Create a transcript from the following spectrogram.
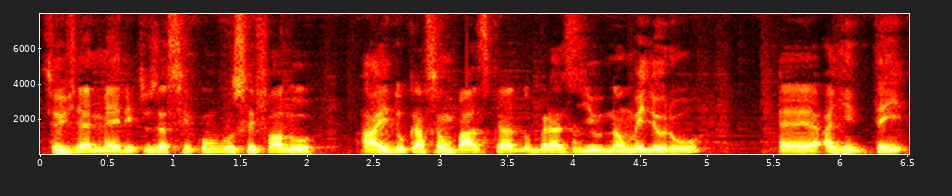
seus deméritos, assim como você falou, a educação básica no Brasil não melhorou. É, a gente tem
